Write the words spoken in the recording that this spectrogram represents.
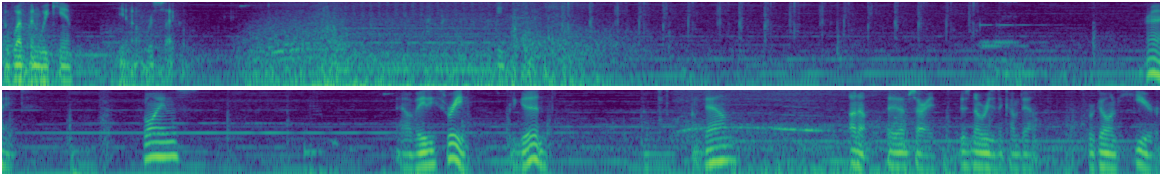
The weapon we can't, you know, recycle. Coins. Now of 83. It's pretty good. Come down. Oh no, uh, I'm sorry. There's no reason to come down. So we're going here.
